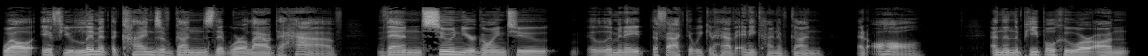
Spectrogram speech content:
well, if you limit the kinds of guns that we're allowed to have, then soon you're going to eliminate the fact that we can have any kind of gun at all. And then the people who are on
